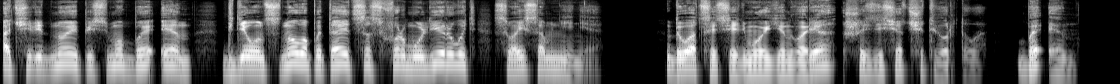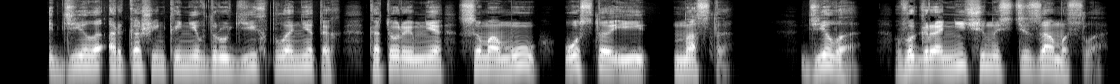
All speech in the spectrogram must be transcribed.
очередное письмо Б.Н., где он снова пытается сформулировать свои сомнения. 27 января 64-го. Б.Н. Дело, Аркашенька, не в других планетах, которые мне самому Оста и Наста. Дело в ограниченности замысла.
